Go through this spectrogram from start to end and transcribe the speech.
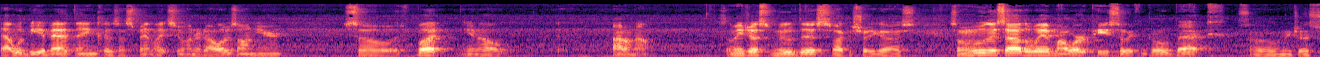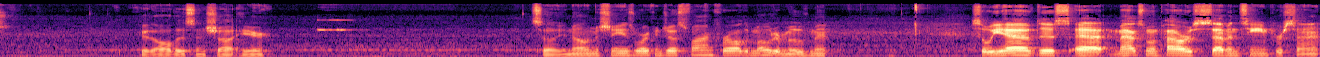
that would be a bad thing because I spent like $200 on here. So, but you know, I don't know. So let me just move this so I can show you guys. So I'm gonna move this out of the way of my workpiece so we can go back. So let me just get all this in shot here. So you know the machine is working just fine for all the motor movement. So we have this at maximum power 17%.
